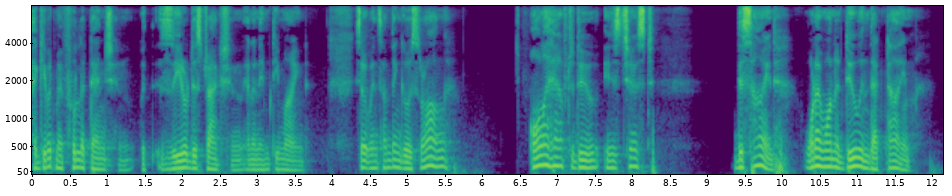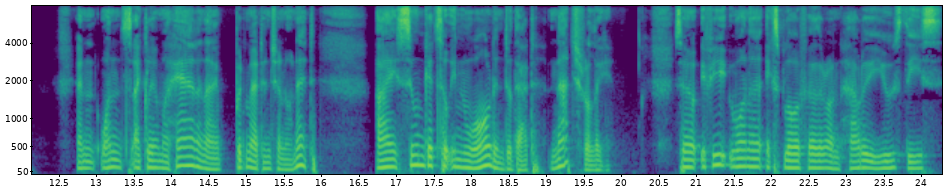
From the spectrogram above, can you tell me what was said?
I give it my full attention with zero distraction and an empty mind. So when something goes wrong, all I have to do is just decide what I want to do in that time. And once I clear my head and I put my attention on it, I soon get so involved into that naturally. So, if you want to explore further on how to use these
